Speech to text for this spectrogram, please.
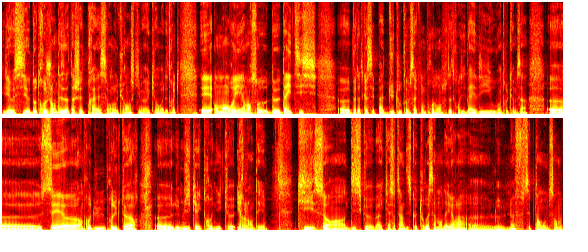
il y a aussi euh, d'autres gens, des attachés de presse en l'occurrence, qui m'envoient des trucs. Et on m'a envoyé un morceau de Daiti. Euh, peut-être que c'est pas du tout comme ça qu'on le prononce, peut-être qu'on dit Daiti ou un truc comme ça. Euh, c'est euh, un produ- producteur euh, de musique électronique irlandais qui sort un disque, bah, qui a sorti un disque tout récemment d'ailleurs là, euh, le 9 septembre il me semble,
